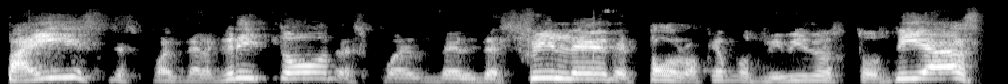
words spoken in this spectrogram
país, después del grito, después del desfile, de todo lo que hemos vivido estos días,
